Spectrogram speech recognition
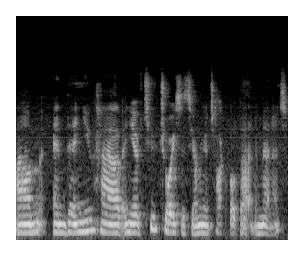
Um, and then you have, and you have two choices here. I'm going to talk about that in a minute.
